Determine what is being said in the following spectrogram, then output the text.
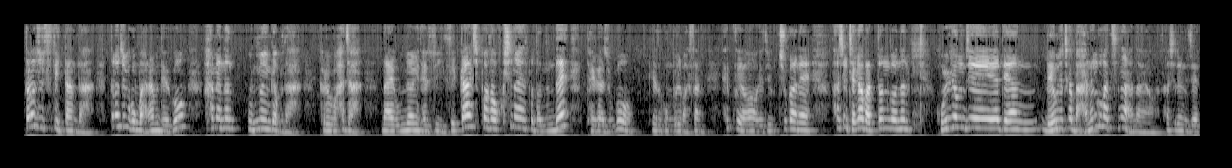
떨어질 수도 있단다. 떨어지면 공부 안 하면 되고 하면은 운명인가 보다. 그러고 하자. 나의 운명이 될 수 있을까 싶어서 혹시나 해서 넣었는데 돼가지고 그래서 공부를 막상 했고요. 그래서 6주간에 사실 제가 봤던 거는 공유경제에 대한 내용 자체가 많은 것 같지는 않아요. 사실은 이제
